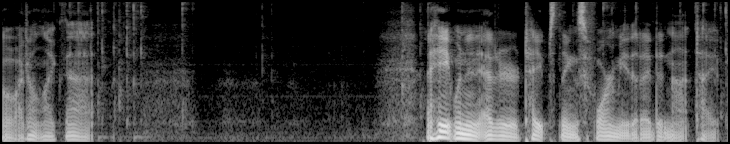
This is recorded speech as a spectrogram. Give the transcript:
Oh, I don't like that. I hate when an editor types things for me that I did not type.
